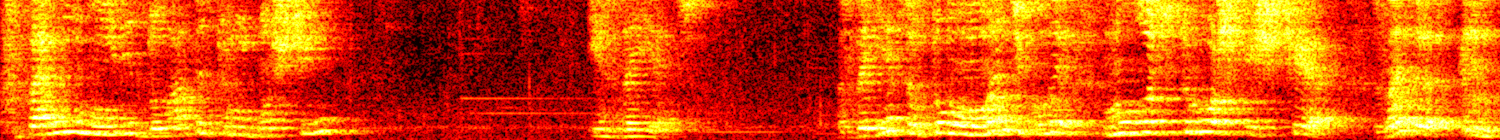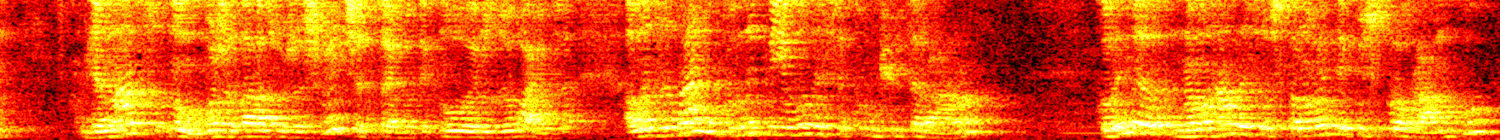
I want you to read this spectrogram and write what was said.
в певній мірі долати труднощі. І здається. Здається, в тому моменті, коли ну ось трошки ще. Знаєте, для нас, ну, може зараз уже швидше це, бо технології розвиваються, але згадаємо, коли з'явилися комп'ютера, коли ми намагалися встановити якусь програмку,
